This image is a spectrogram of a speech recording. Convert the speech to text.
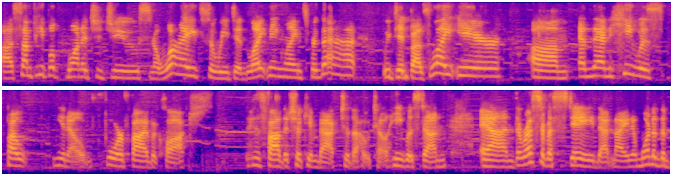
Uh, some people wanted to do Snow White, so we did lightning lanes for that. We did Buzz Lightyear. Um, and then he was about, you know, four or five o'clock. His father took him back to the hotel. He was done. And the rest of us stayed that night. And one of the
